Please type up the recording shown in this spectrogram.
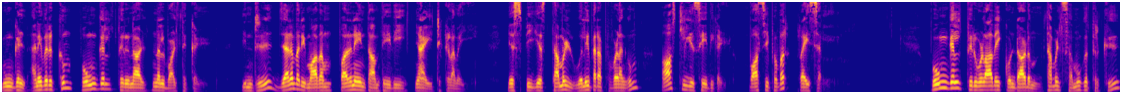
உங்கள் அனைவருக்கும் பொங்கல் திருநாள் நல்வாழ்த்துக்கள். இன்று ஜனவரி மாதம் பதினைந்தாம் தேதி ஞாயிற்றுக்கிழமை. எஸ்பிஎஸ் தமிழ் ஒலிபரப்பு வழங்கும் ஆஸ்திரேலிய செய்திகள். வாசிப்பவர் ரைசல். பொங்கல் திருவிழாவை கொண்டாடும் தமிழ் சமூகத்திற்கு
